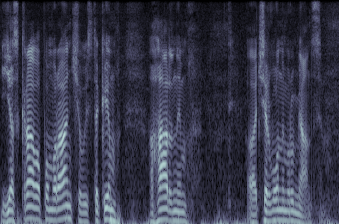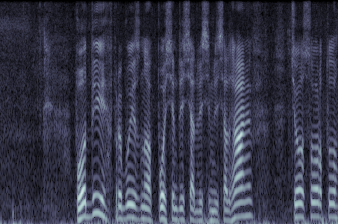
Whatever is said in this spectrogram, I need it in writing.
яскраво помаранчевий з таким гарним червоним рум'янцем. Плоди приблизно по 70-80 грамів цього сорту.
